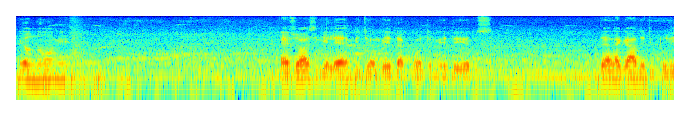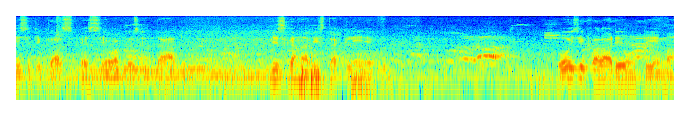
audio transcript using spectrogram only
Meu nome é Jorge Guilherme de Almeida Couto Medeiros, delegado de polícia de classe especial aposentado, psicanalista clínico. Hoje falarei um tema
